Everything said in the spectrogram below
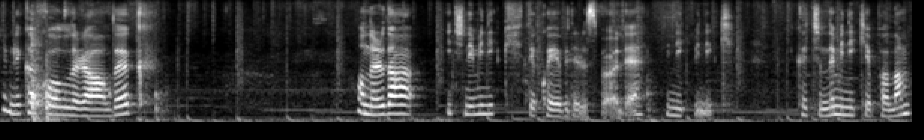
Şimdi kakaoları aldık. Onları daha içine minik de koyabiliriz böyle. Minik minik. Birkaçını da minik yapalım.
